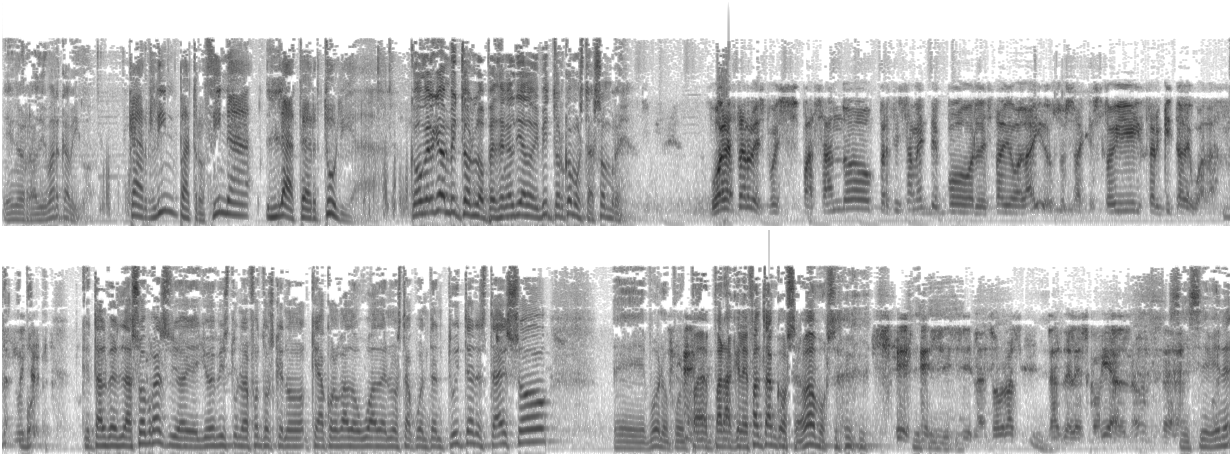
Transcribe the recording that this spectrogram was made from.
en el Radio Marca Vigo. Carlín patrocina La Tertulia. Con el gran Víctor López en el día de hoy. Víctor, ¿cómo estás, hombre? Buenas tardes, pues pasando precisamente por el Estadio Balaidos, o sea que estoy cerquita de Guada, muy. ¿Qué tal ves las obras? Yo, yo he visto unas fotos que, no- que ha colgado Guada en nuestra cuenta en Twitter. Está eso. Eh, bueno, pues pa- para que le faltan cosas, vamos. Sí, sí, sí, las obras, las del Escorial, ¿no? Sí, sí, viene,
